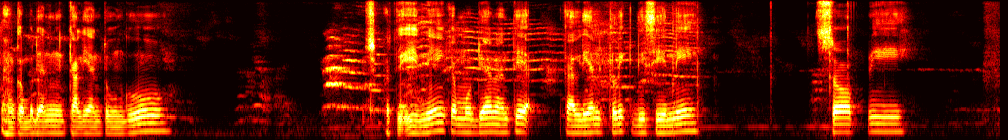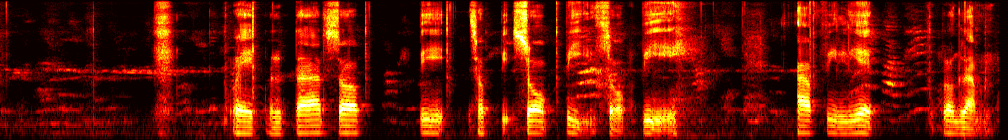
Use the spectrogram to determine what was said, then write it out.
nah kemudian kalian tunggu. Seperti ini kemudian nanti kalian klik di sini Shopee. Wait bentar Shopee Shopee Shopee Shopee. Affiliate program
